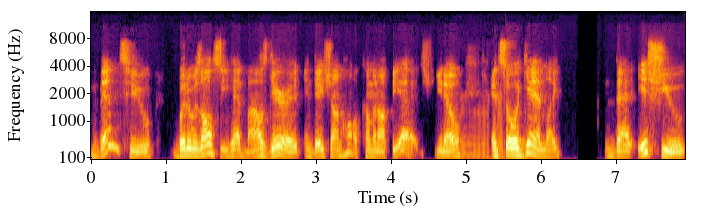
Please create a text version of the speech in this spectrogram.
them two. But it was also you had Myles Garrett and Daeshon Hall coming off the edge, you know. Mhm. And so again, like that issue,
